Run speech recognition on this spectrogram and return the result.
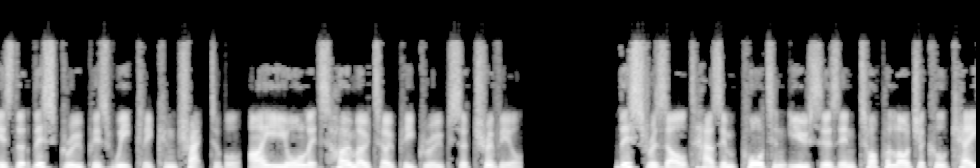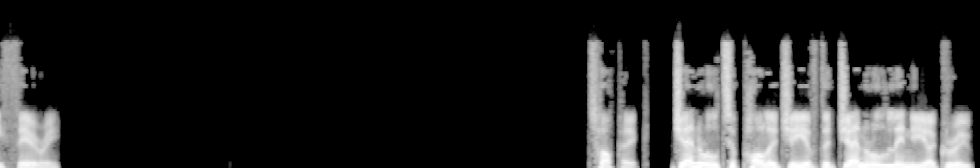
is that this group is weakly contractible, i.e. all its homotopy groups are trivial. This result has important uses in topological K-theory. General topology of the general linear group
